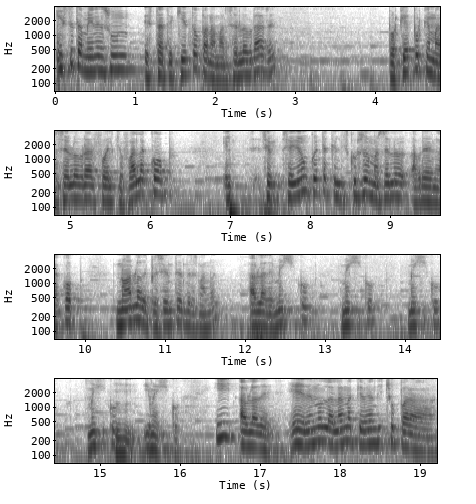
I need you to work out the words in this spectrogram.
Este también es un estate quieto para Marcelo Ebrard, ¿eh? ¿Por qué? Porque Marcelo Ebrard fue el que fue a la COP. El- se, se dieron cuenta que el discurso de Marcelo Ebrard en la COP no habla del presidente Andrés Manuel, habla de México, México, México, México y México. Y habla de, eh, denos la lana que habían dicho para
